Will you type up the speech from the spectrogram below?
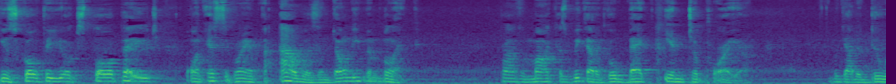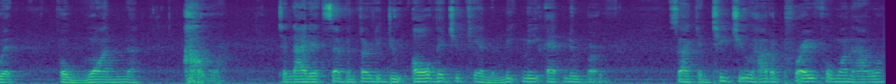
You scroll through your Explore page on Instagram for hours and don't even blink. Prophet Marcus, we got to go back into prayer. We got to do it for one hour. Tonight at 7.30, do all that you can to meet me at New Birth so I can teach you how to pray for one hour.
